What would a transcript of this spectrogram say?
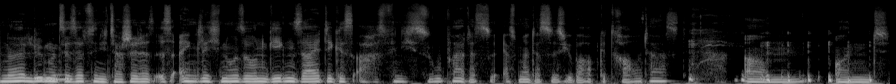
ne, lügen uns ja Mhm. selbst in die Tasche, das ist eigentlich nur so ein gegenseitiges, ach, das finde ich super, dass du erstmal, dass du es überhaupt getraut hast. ähm, und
